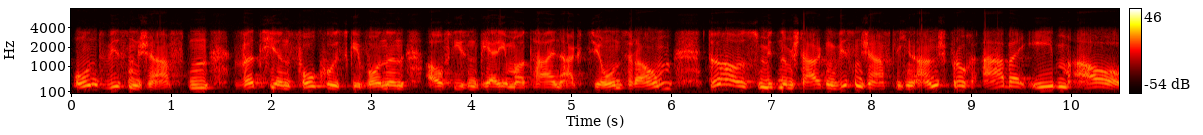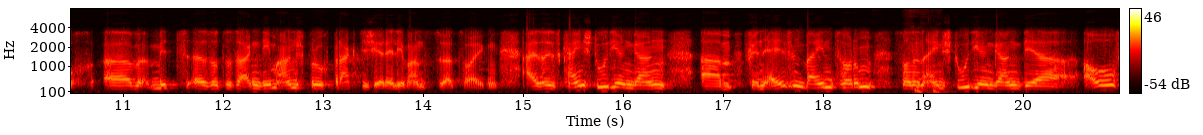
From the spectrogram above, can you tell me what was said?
und Wissenschaften wird hier ein Fokus gewonnen auf diesen perimortalen Aktionsraum. Durchaus mit einem starken wissenschaftlichen Anspruch, aber eben auch äh, mit sozusagen dem Anspruch, praktische Relevanz zu erzeugen. Also es ist kein Studiengang ähm, für einen Elfenbeinturm, sondern ein Studiengang, der auf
